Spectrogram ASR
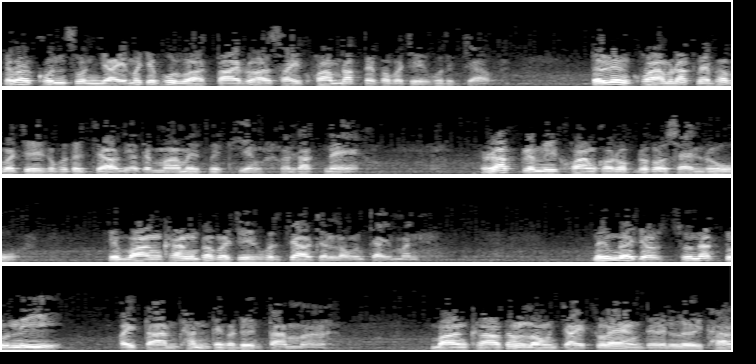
แต่ว่าคนส่วนใหญ่ไม่จะพูดว่าตายเพราะอาศัยความรักแต่พระบาเจพุทธเจ้า แต่เรื่องความรักในพระบัจเจกพระพุทธเจ้าเนี่ยแต่มาไม่ไปเถียงรักแน่ รักและมีความเคารพแล้วก็แสนรู้ที่บางครั้งพระบัจเจกพระพุทธเจ้าจะลองใจมัน ในเมื่อเจ้าสุนัขตัวนี้ไปตามท่านท่านก็เดินตามมา บางคราวต้องลองใจแกล้งเดินเลยทาง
